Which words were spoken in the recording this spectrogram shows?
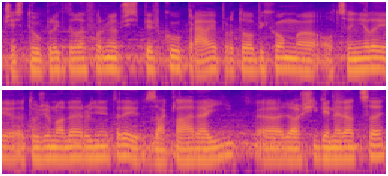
přistoupili k této formě příspěvku právě proto, abychom ocenili to, že mladé rodiny tady zakládají eh, další generace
